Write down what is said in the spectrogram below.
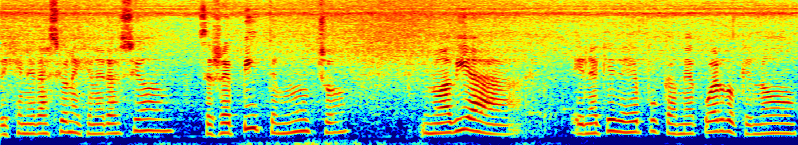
de generación en generación, se repite mucho. No había, en aquella época me acuerdo que no,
